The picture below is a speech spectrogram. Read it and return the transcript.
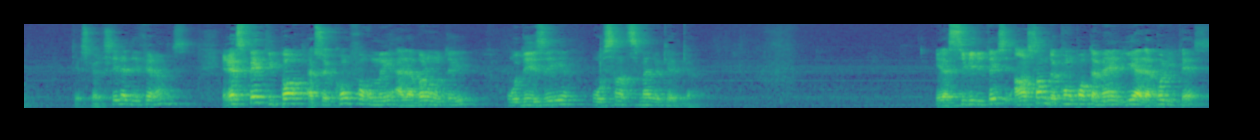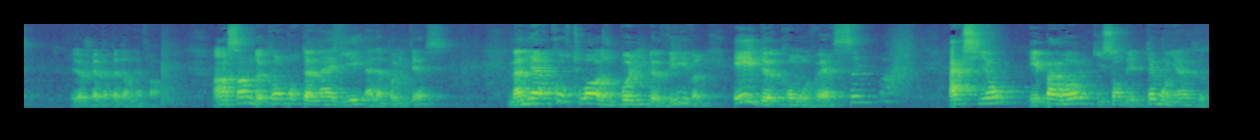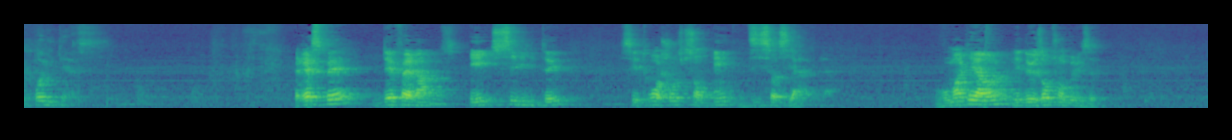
Qu'est-ce que c'est la différence? Respect qui porte à se conformer à la volonté, au désir, au sentiment de quelqu'un. Et la civilité, c'est ensemble de comportements liés à la politesse. Et là, je répète la dernière phrase. Ensemble de comportements liés à la politesse, manière courtoise ou polie de vivre et de converser, actions et paroles qui sont des témoignages de politesse. Respect, déférence et civilité, c'est trois choses qui sont indissociables. Vous manquez un, les deux autres sont brisés.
